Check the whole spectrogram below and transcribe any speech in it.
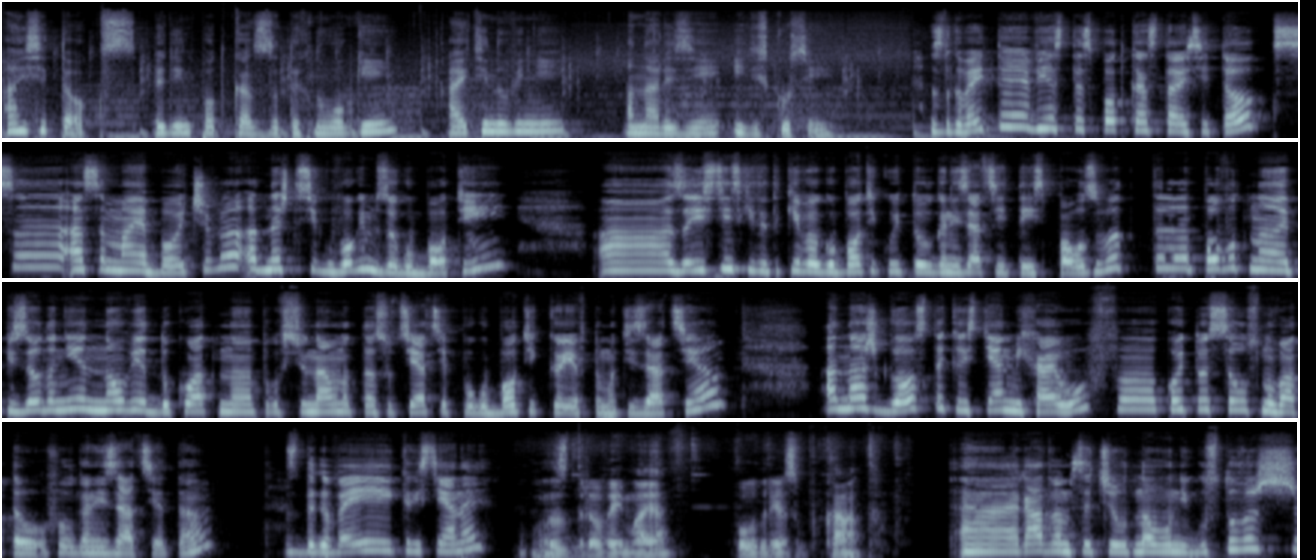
IC Talks – един подкаст за технологии, IT новини, анализи и дискусии. Здравейте, вие сте с подкаст IC Talks. Аз съм Майя Бойчева, а днес ще си говорим за роботи, за истинските такива роботи, които организациите използват. Повод на епизода ни е новият доклад на Професионалната асоциация по роботика и автоматизация. А наш гост е Кристиян Михайлов, който е съосновател в организацията. Здравей, Кристияне! Здравей, Майя! Благодаря за поканата. А, радвам се, че отново ни гостуваш.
